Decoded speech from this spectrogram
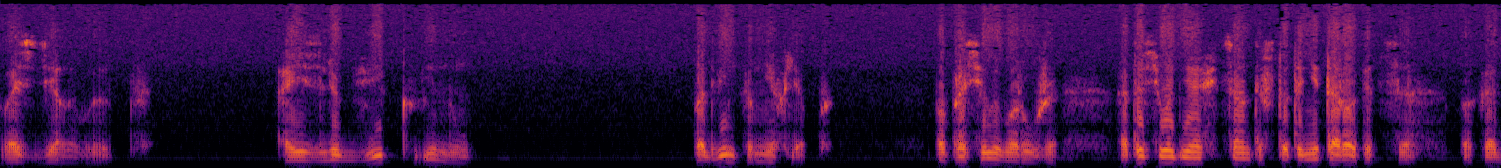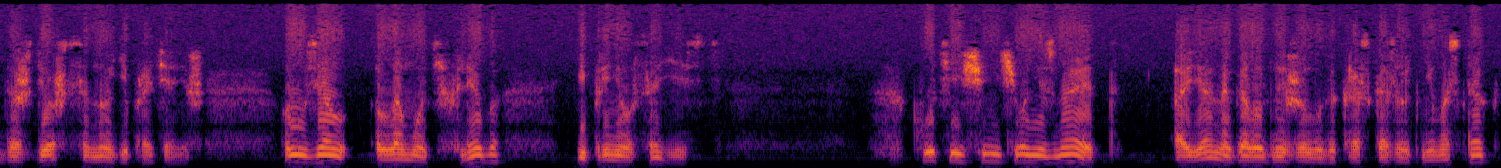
возделывают, а из любви к вину. «Подвинь ко мне хлеб», — попросил его Ружа, «а то сегодня официанты что-то не торопятся, пока дождешься, ноги протянешь». Он взял ломоть хлеба и принялся есть. Кути еще ничего не знает, а я на голодный желудок рассказывать не мастак.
